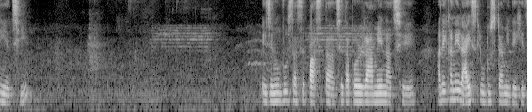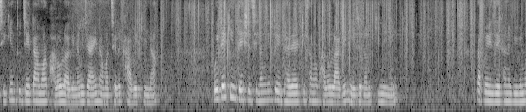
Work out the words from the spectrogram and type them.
নিয়েছি। এই যে নুডলস আছে পাস্তা আছে, তারপর রামেন আছে। আর এখানে রাইস নুডলসটা আমি দেখেছি, কিন্তু যেটা আমার ভালো লাগে না, আমি জানি না আমার ছেলে খাবে কি না ওইটাই কিনতে এসেছিলাম, কিন্তু এই ভ্যারাইটিস আমার ভালো লাগেনি, এই জন্য আমি কিনিনি। তারপরে এই যে এখানে বিভিন্ন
